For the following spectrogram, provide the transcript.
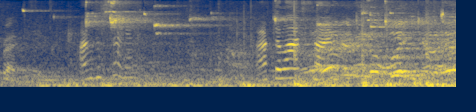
practicing? I'm just saying. After last time.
